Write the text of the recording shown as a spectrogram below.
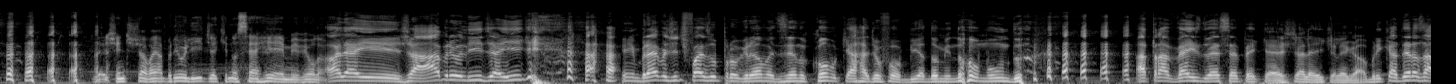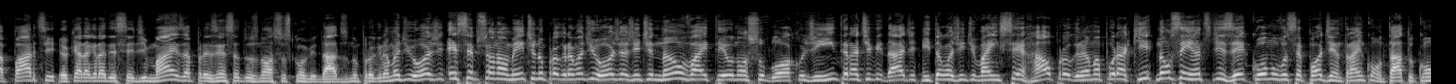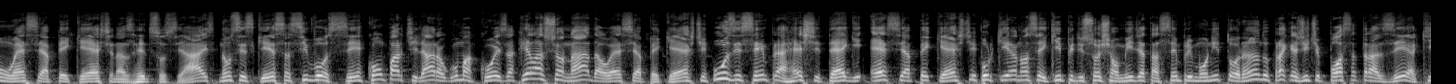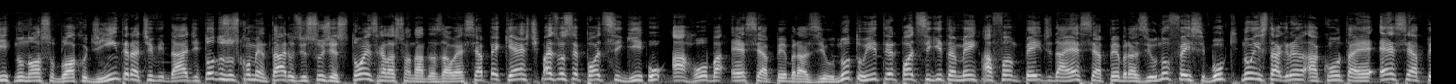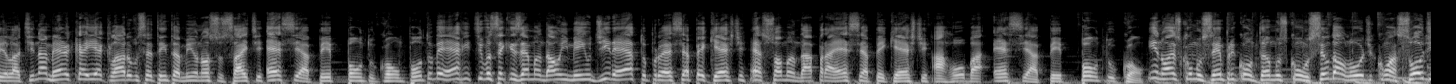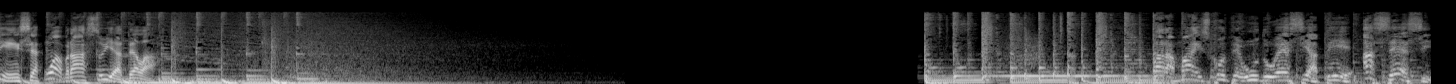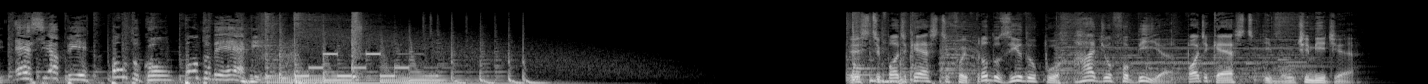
e a gente já vai abrir o lead aqui no CRM, viu, Léo? Olha aí, já abre o lead aí. Que... em breve a gente faz o um programa dizendo como que a radiofobia dominou o mundo. através do SAPcast. Olha aí que legal. Brincadeiras à parte, eu quero agradecer demais a presença dos nossos convidados no programa de hoje. Excepcionalmente no programa de hoje a gente não vai ter o nosso bloco de interatividade, então a gente vai encerrar o programa por aqui, não sem antes dizer como você pode entrar em contato com o SAPcast nas redes sociais. Não se esqueça, se você compartilhar alguma coisa relacionada ao SAPcast, use sempre a hashtag SAPcast, porque a nossa equipe de social media está sempre monitorando para que a gente possa trazer aqui no nosso bloco de interatividade todos os comentários e sugestões relacionadas ao SAPcast, mas você pode seguir o arroba SAP Brasil no Twitter, pode seguir também a fanpage da SAP Brasil no Facebook, no Instagram a conta é SAP Latinoamérica e é claro, você tem também o nosso site sap.com.br. Se você quiser mandar um e-mail direto pro SAPcast, é só mandar para sapcast@sap.com. E nós, como sempre, contamos com o seu download com a sua audiência. Um abraço e até lá. Para mais conteúdo SAP, acesse sap.com.br. Este podcast foi produzido por Radiofobia, podcast e multimídia.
